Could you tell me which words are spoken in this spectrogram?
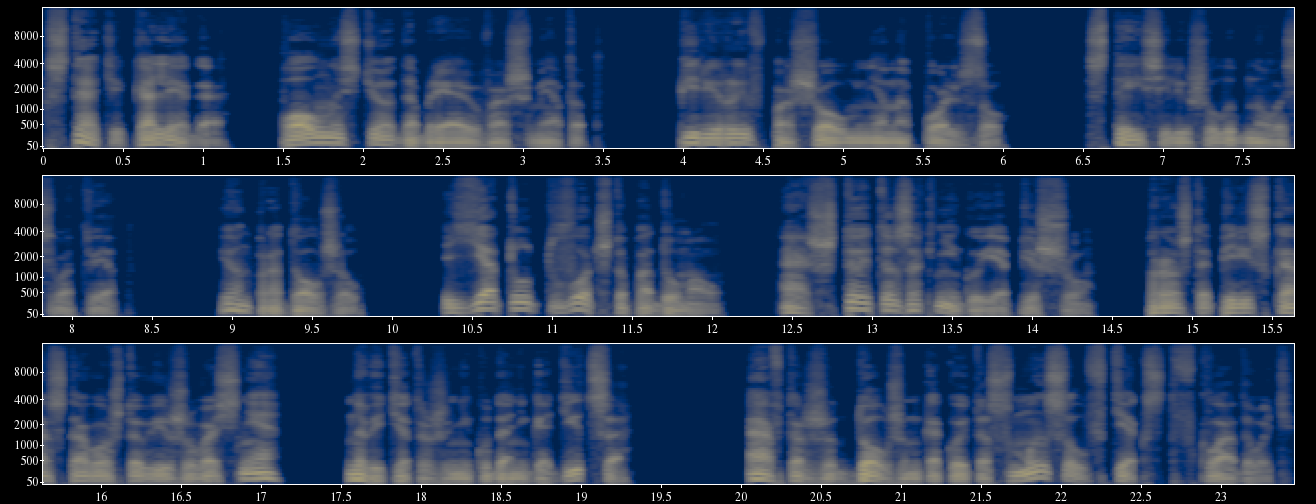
Кстати, коллега, полностью одобряю ваш метод. Перерыв пошел мне на пользу. Стейси лишь улыбнулась в ответ. И он продолжил. Я тут вот что подумал. А что это за книгу я пишу? Просто пересказ того, что вижу во сне? Но ведь это же никуда не годится. Автор же должен какой-то смысл в текст вкладывать,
